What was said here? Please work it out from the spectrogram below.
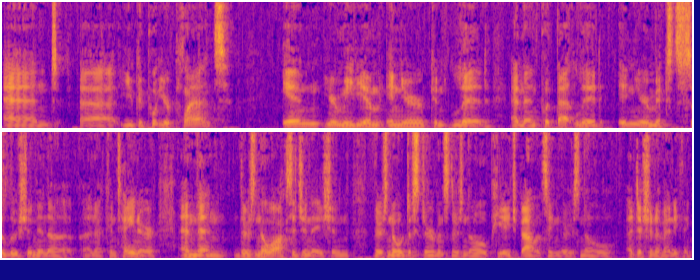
and uh, you could put your plant in your medium in your con- lid and then put that lid in your mixed solution in a in a container and then there's no oxygenation there's no disturbance there's no pH balancing there's no addition of anything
